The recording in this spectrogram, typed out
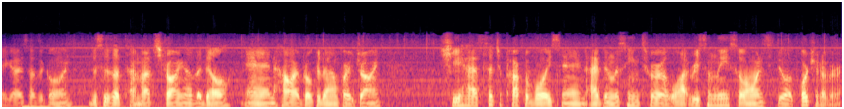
Hey guys, how's it going? This is a time-lapse drawing of Adele and how I broke her down for a drawing. She has such a powerful voice and I've been listening to her a lot recently so I wanted to do a portrait of her.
